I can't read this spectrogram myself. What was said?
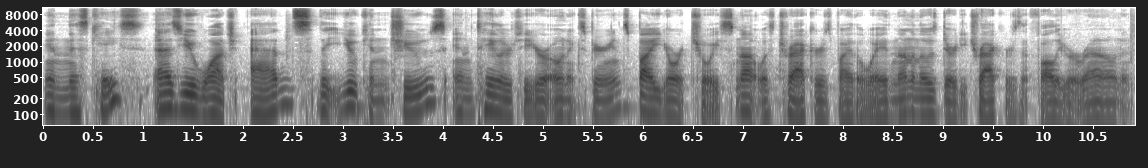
In this case, as you watch ads that you can choose and tailor to your own experience by your choice, not with trackers, by the way. None of those dirty trackers that follow you around and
